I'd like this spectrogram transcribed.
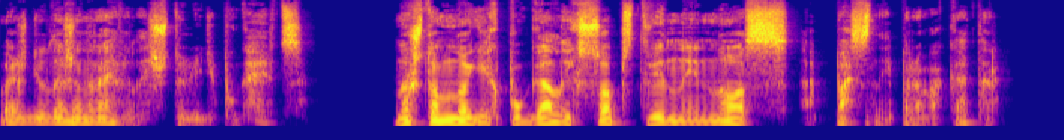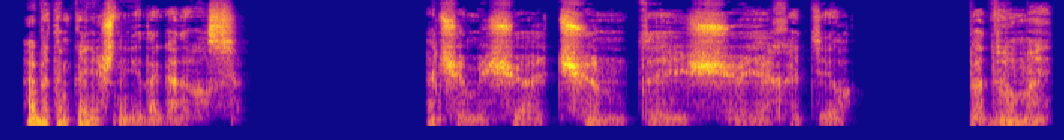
Вождю даже нравилось, что люди пугаются. Но что многих пугал их собственный нос, опасный провокатор, об этом, конечно, не догадывался. О чем еще, о чем-то еще я хотел подумать,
